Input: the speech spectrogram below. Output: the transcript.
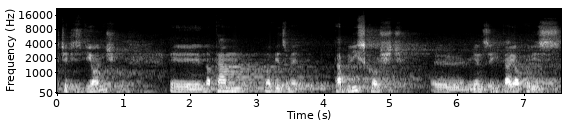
chcieli zdjąć. Y, No tam powiedzmy ta bliskość y, między Itaiopolis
